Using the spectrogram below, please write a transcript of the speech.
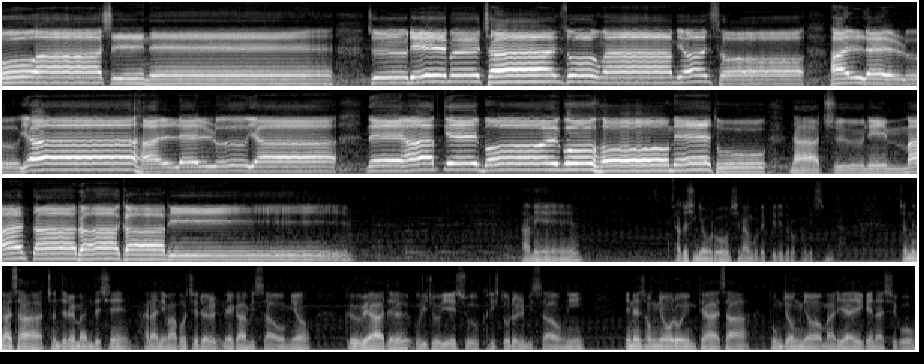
주님을 찬송하면서 할렐루야 주님만 따라가리. 아멘. 사도신경으로 신앙 고백 드리도록 하겠습니다. 전능하사 천지를 만드신 하나님 아버지를 내가 믿사오며 그 외아들 우리 주 예수 그리스도를 믿사오니 이는 성령으로 잉태하사 동정녀 마리아에게 나시고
